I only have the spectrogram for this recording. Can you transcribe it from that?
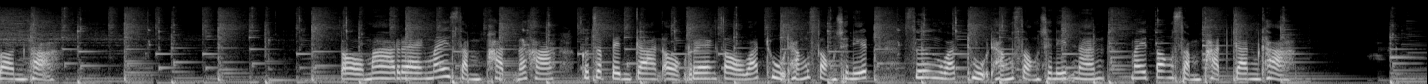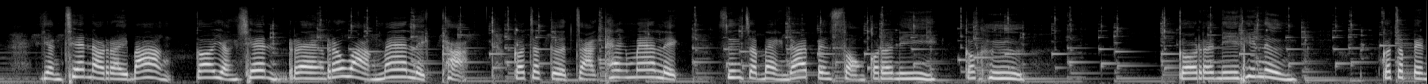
บอลค่ะ ต่อมาแรงไม่สัมผัสนะคะ ก็จะเป็นการออกแรงต่อวัตถุทั้งสองชนิดซึ่งวัตถุทั้งสองชนิดนั้นไม่ต้องสัมผัสกันค่ะ อย่างเช่นอะไรบ้าง ก็อย่างเช่น แรงระหว่างแม่เหล็กค่ะ ก็จะเกิดจากแท่งแม่เหล็ก ซึ่งจะแบ่งได้เป็น 2 กรณี ก็คือ กรณีที่ 1 ก็จะเป็น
